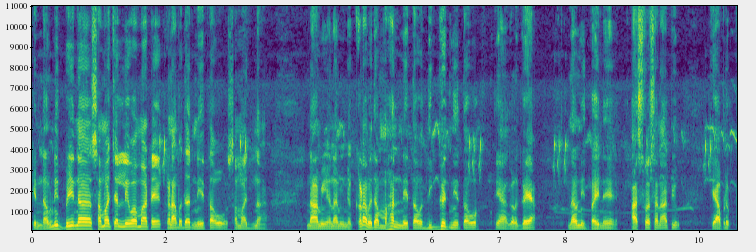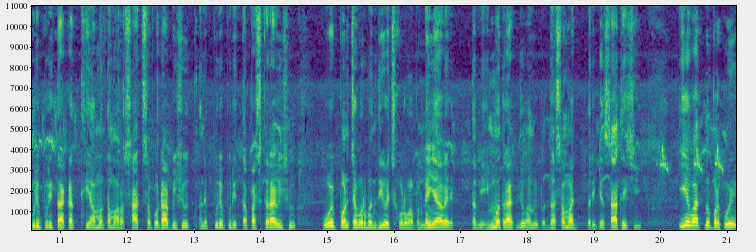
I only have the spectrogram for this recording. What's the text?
કે નવનીતભાઈના સમાચાર લેવા માટે ઘણા બધા નેતાઓ સમાજના નામી અનામીને ઘણા બધા મહાન નેતાઓ, દિગ્ગજ નેતાઓ ત્યાં આગળ ગયા. નવનીતભાઈને આશ્વાસન આપ્યું. કે આપણે પૂરેપૂરી તાકાતથી આમાં તમારો સાથ સપોર્ટ આપીશું અને પૂરેપૂરી તપાસ કરાવીશું. કોઈ પણ ચમરબંધીઓ છોડવામાં નહીં આવે. તમે હિંમત રાખજો, અમે બધા સમાજ તરીકે સાથે છીએ. એ વાતનું પણ કોઈ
